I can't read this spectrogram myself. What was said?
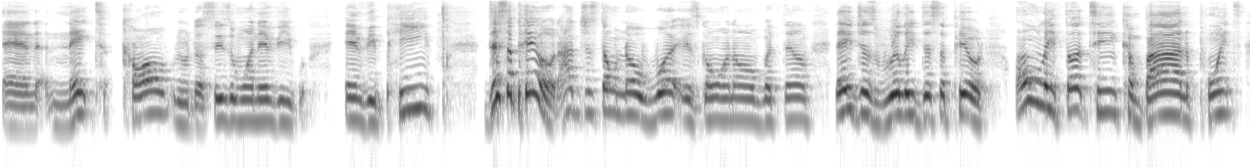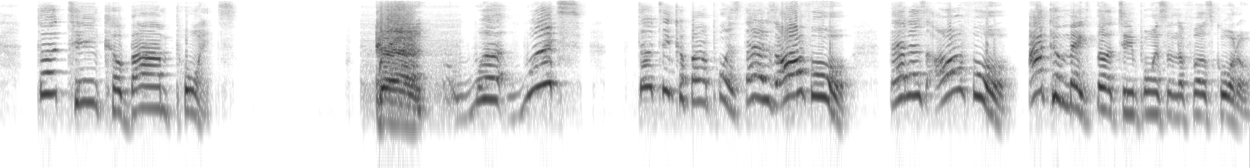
and Nate Carl, the season one MV, MVP, disappeared. I just don't know what is going on with them. They just really disappeared. Only 13 combined points. 13 combined points. what? What? 13 combined points. That is awful. That is awful. I could make 13 points in the first quarter.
